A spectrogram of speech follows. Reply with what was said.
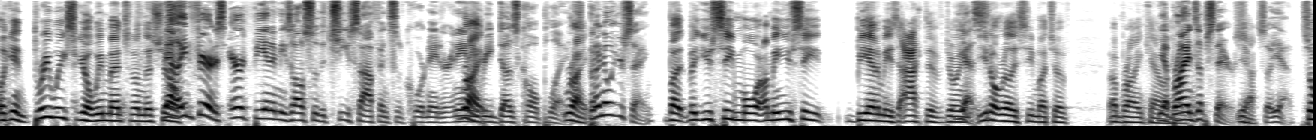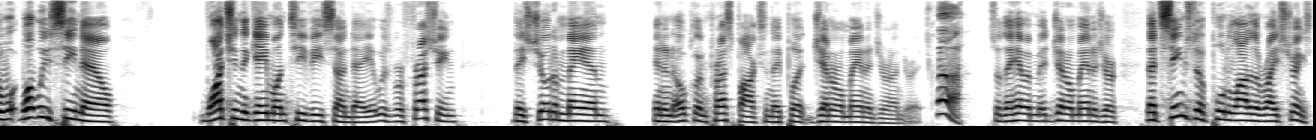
Again, three weeks ago, we mentioned on this show, Now, in fairness, Eric Bieniemy is also the Chiefs' offensive coordinator, and Andy Right. Reid does call plays. Right. But I know what you're saying. but but you see more. I mean, you see Bieniemy is active during. Yes. You don't really see much of, of Brian Callahan. Yeah, Brian's upstairs. Yeah. So yeah, So wh- what we see now, watching the game on TV Sunday, it was refreshing. They showed a man in an Oakland press box, and they put general manager under it. huh? So they have a general manager that seems to have pulled a lot of the right strings.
